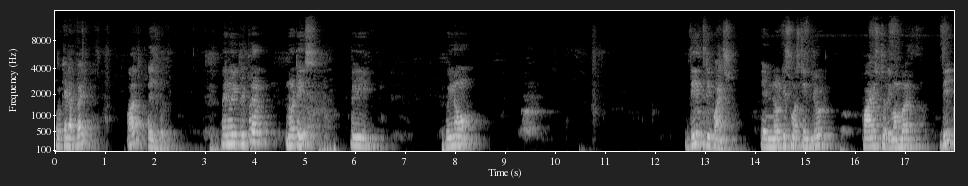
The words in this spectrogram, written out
who can apply are eligible. When we prepare notice, we we know these three points. A notice must include points to remember the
